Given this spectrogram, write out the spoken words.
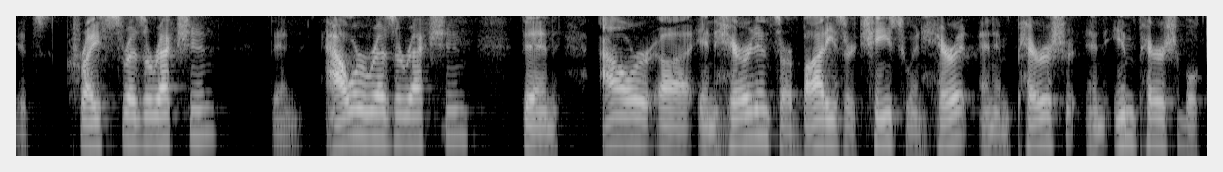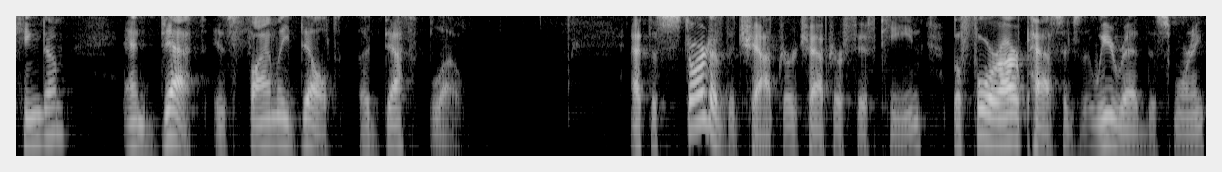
It's Christ's resurrection, then our resurrection, then our uh, inheritance, our bodies are changed to inherit an, imperish- an imperishable kingdom, and death is finally dealt a death blow. At the start of the chapter, chapter 15, before our passage that we read this morning,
